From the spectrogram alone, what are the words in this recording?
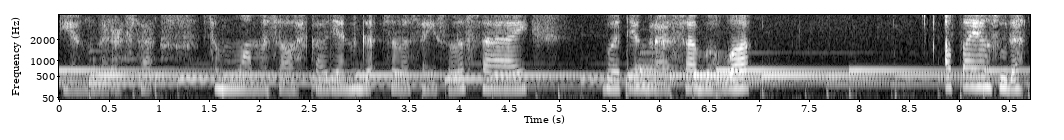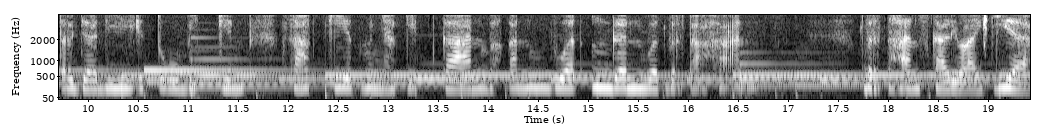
yang ngerasa semua masalah kalian gak selesai-selesai, buat yang ngerasa bahwa apa yang sudah terjadi itu bikin sakit, menyakitkan, bahkan buat enggan buat bertahan. Bertahan sekali lagi ya.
